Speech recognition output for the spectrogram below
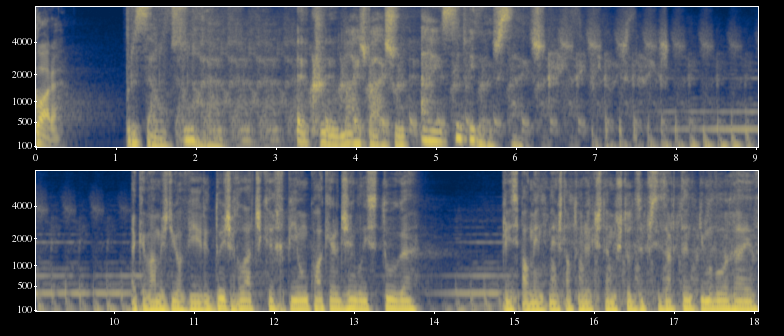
Agora. Pressão sonora. A crew mais baixo em 102.6. Acabámos de ouvir dois relatos que arrepiam qualquer jungle tuga, principalmente nesta altura que estamos todos a precisar tanto de uma boa rave.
